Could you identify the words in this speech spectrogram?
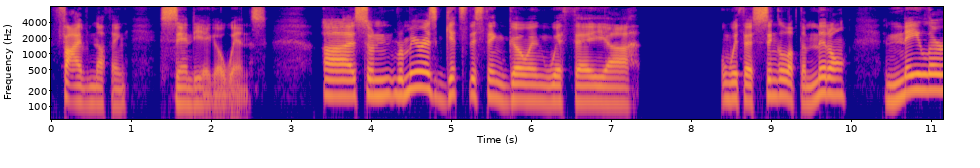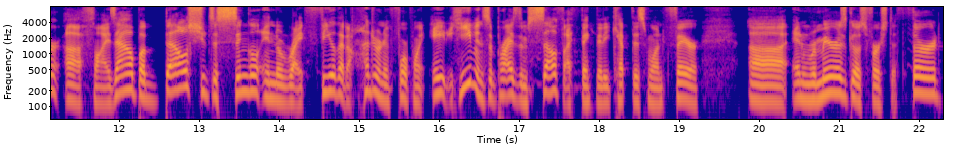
5 0 San Diego wins. Uh, so Ramirez gets this thing going with a uh, with a single up the middle. Naylor uh, flies out, but Bell shoots a single into right field at 104.8. He even surprised himself, I think, that he kept this one fair. Uh, and Ramirez goes first to third.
